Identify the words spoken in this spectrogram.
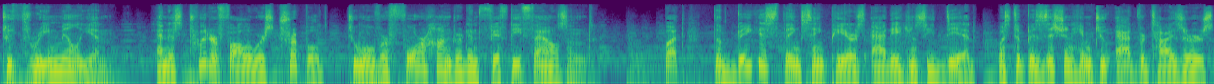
to 3 million, and his Twitter followers tripled to over 450,000. But the biggest thing St. Pierre's ad agency did was to position him to advertisers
